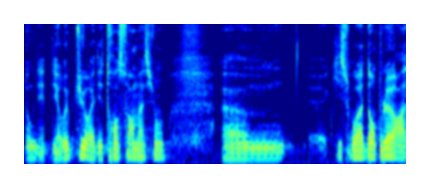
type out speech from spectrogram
donc des, ruptures et des transformations qui soit d'ampleur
